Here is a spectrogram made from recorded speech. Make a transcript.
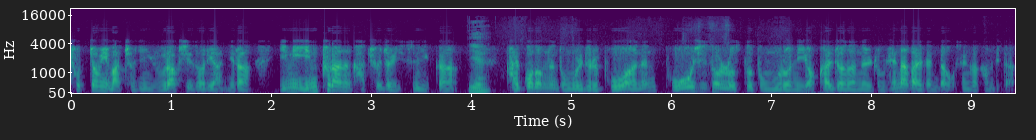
초점이 맞춰진 유락시설이 아니라 이미 인프라는 갖춰져 있으니까 예. 갈곳 없는 동물들을 보호하는 보호시설로서 동물원이 역할 전환을 좀 해나가야 된다고 생각합니다.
